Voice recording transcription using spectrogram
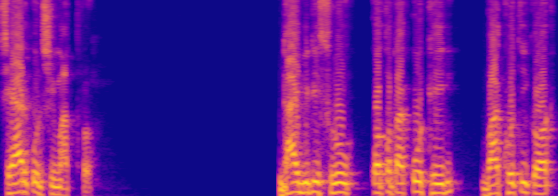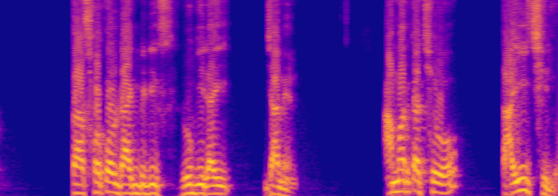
শেয়ার করছি মাত্র। ডায়াবেটিস রোগ কতটা কঠিন বা ক্ষতিকর তা সকল ডায়াবেটিস রোগীরাই জানেন। আমার কাছেও তাই ছিল।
